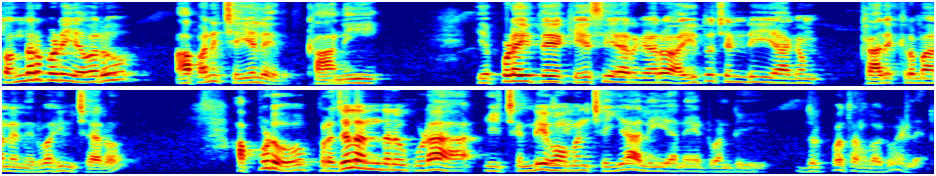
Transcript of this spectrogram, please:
తొందరపడి ఎవరు ఆ పని చేయలేదు కానీ ఎప్పుడైతే కేసీఆర్ గారు ఐదు చండీ యాగం కార్యక్రమాన్ని నిర్వహించారో అప్పుడు ప్రజలందరూ కూడా ఈ చండీ హోమం చెయ్యాలి అనేటువంటి దృక్పథంలోకి వెళ్ళారు.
